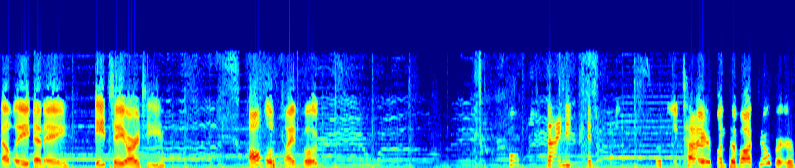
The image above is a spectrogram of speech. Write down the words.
L A N A H A R T. All of my books 90 minutes for the entire month of October.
